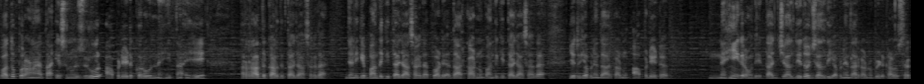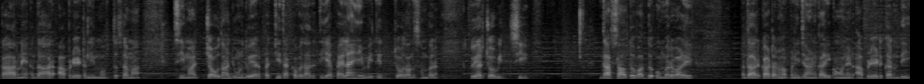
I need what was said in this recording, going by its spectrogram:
ਵੱਧ ਪੁਰਾਣਾ ਹੈ, ਤਾਂ ਇਸ ਨੂੰ ਜ਼ਰੂਰ ਅਪਡੇਟ ਕਰੋ, ਨਹੀਂ ਤਾਂ ਇਹ ਰੱਦ ਕਰ ਦਿੱਤਾ ਜਾ ਸਕਦਾ ਹੈ। ਯਾਨੀ ਕਿ ਬੰਦ ਕੀਤਾ ਜਾ ਸਕਦਾ ਤੁਹਾਡੇ ਆਧਾਰ ਕਾਰਡ ਨੂੰ ਬੰਦ ਕੀਤਾ ਜਾ ਸਕਦਾ ਜੇ ਤੁਸੀਂ ਆਪਣੇ ਆਧਾਰ ਕਾਰਡ ਨੂੰ ਅਪਡੇਟ ਨਹੀਂ ਕਰਾਉਂਦੇ, ਤਾਂ ਜਲਦੀ ਤੋਂ ਜਲਦੀ ਆਪਣੇ ਆਧਾਰ ਕਾਰਡ ਨੂੰ ਅਪਡੇਟ ਕਰਾ ਲਓ। ਸਰਕਾਰ ਨੇ ਆਧਾਰ ਅਪਡੇਟ ਲਈ ਮੁਫਤ ਸਮਾਂ ਸੀਮਾ 14 ਜੂਨ 2025 ਤੱਕ ਵਧਾ ਦਿੱਤੀ ਹੈ। ਪਹਿਲਾਂ ਇਹ ਮਿਤੀ 14 ਦਸੰਬਰ 2024 ਸੀ। 10 ਸਾਲ ਤੋਂ ਵੱਧ ਉਮਰ ਵਾਲੇ ਆਧਾਰ ਕਾਰਡਾਂ ਨੂੰ ਆਪਣੀ ਜਾਣਕਾਰੀ ਆਨਲਾਈਨ ਅਪਡੇਟ ਕਰਨ ਦੀ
